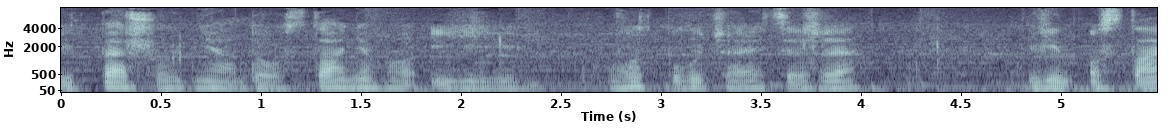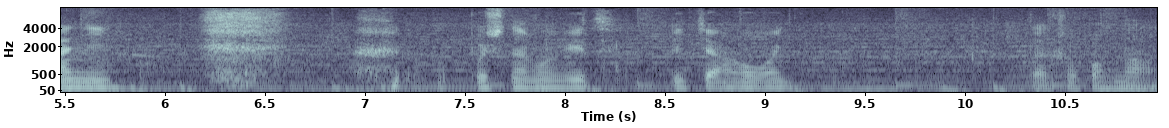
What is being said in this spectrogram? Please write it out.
від першого дня до останнього і от виходить вже він останній. Почнемо від підтягувань. Так що погнали.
